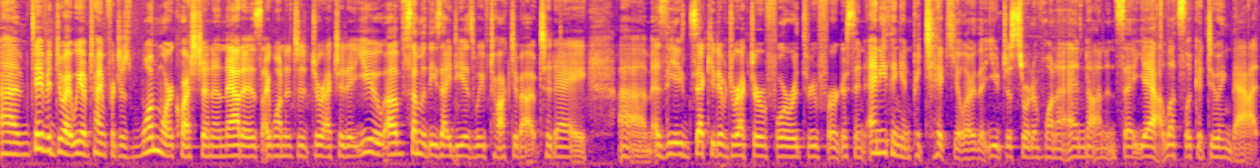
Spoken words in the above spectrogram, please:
Um, David Dwight, we have time for just one more question, and that is I wanted to direct it at you of some of these ideas we've talked about today. Um, as the executive director of Forward Through Ferguson, anything in particular that you just sort of want to end on and say, yeah, let's look at doing that?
